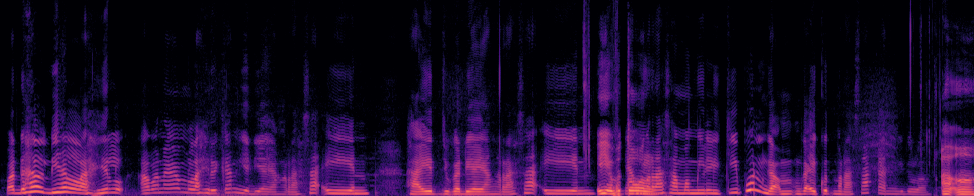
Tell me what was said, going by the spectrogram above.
Padahal dia lahir apa namanya melahirkan ya dia yang ngerasain, haid juga dia yang ngerasain. iya betul Yang merasa memiliki pun nggak nggak ikut merasakan gitu loh. Ah, ah.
